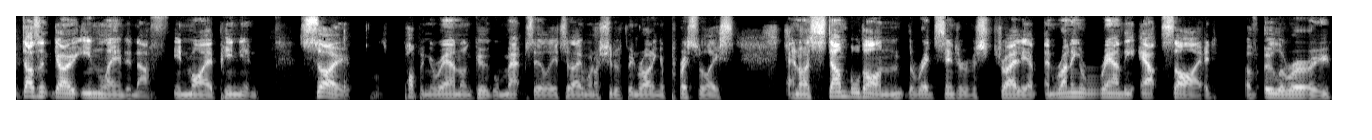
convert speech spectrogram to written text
It doesn't go inland enough, in my opinion. So I was popping around on Google Maps earlier today when I should have been writing a press release, and I stumbled on the Red Centre of Australia and running around the outside of Uluru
